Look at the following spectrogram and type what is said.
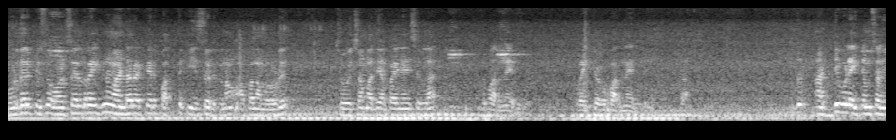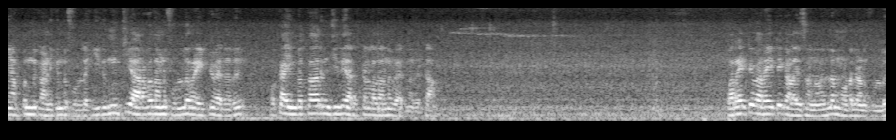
കൂടുതൽ പീസ് ഹോൾസെയിൽ റേറ്റിന് വേണ്ടവരൊക്കെ ഒരു പത്ത് പീസ് എടുക്കണം. അപ്പോൾ നമ്മളോട് ചോദിച്ചാൽ മതി. അപ്പോൾ അതിനനുസരിച്ചുള്ള ഇത് പറഞ്ഞു തരുന്നത് റേറ്റൊക്കെ പറഞ്ഞു ഇത് അടിപൊളി ഐറ്റംസ് ആണ്. ഞാൻ അപ്പം ഇന്ന് കാണിക്കുന്നത് ഫുള്ള് ഇരുന്നൂറ്റി അറുപതാണ് ഫുള്ള് റേറ്റ് വരുന്നത്. ഒക്കെ അമ്പത്താറ് ഇഞ്ചിൽ ഇറക്കുള്ളതാണ് വരുന്നത് കേട്ടോ വെറൈറ്റി വെറൈറ്റി കളേഴ്സാണ് നല്ല മോഡലാണ് ഫുള്ള്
